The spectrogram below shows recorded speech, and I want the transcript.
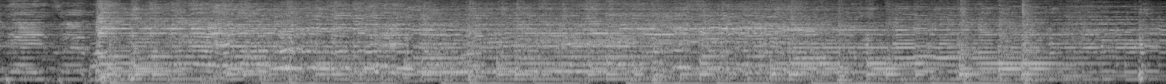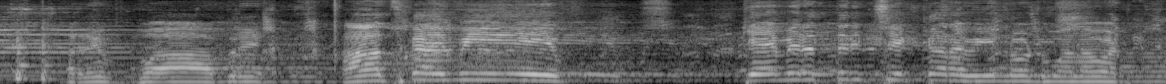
द्यायचं अरे बाप रे आज काय मी कॅमेऱ्यात तरी चेक करावी नोट मला वाटतं.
